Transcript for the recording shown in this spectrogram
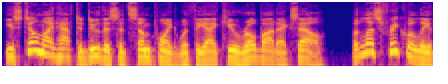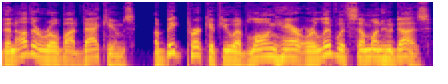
You still might have to do this at some point with the IQ Robot XL, but less frequently than other robot vacuums, a big perk if you have long hair or live with someone who does.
